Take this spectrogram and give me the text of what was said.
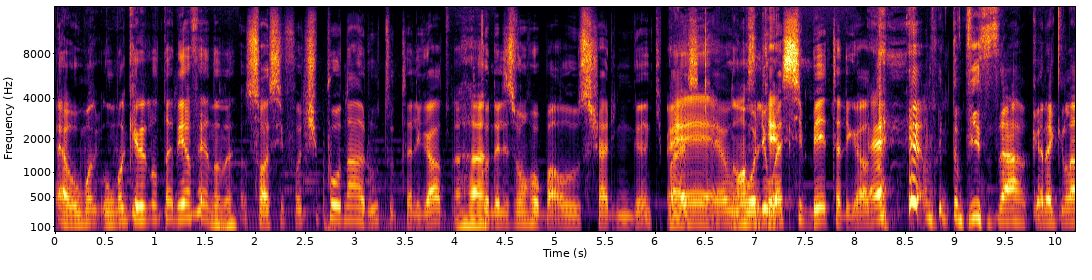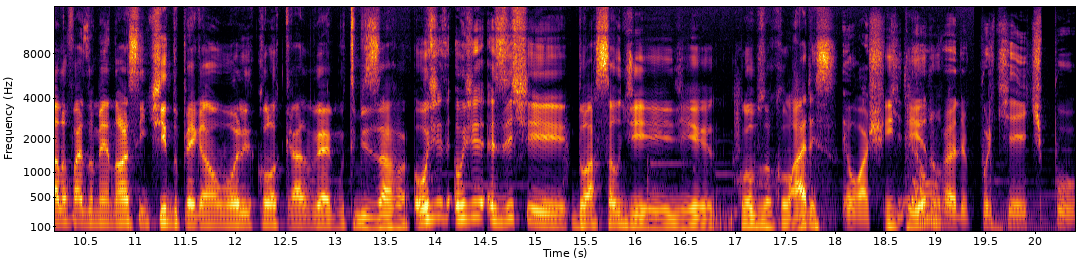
É, uma, uma que ele não estaria vendo, né? Só se for tipo Naruto, tá ligado? Aham. Quando eles vão roubar os Sharingan, que parece É, que é um nossa, olho que- USB, tá ligado? É, é muito bizarro. Cara, que lá não faz o menor sentido pegar um olho e colocar, velho, muito bizarro. Hoje, hoje existe doação de, de globos oculares? Eu acho que Inteiro? não, velho. Porque, tipo,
